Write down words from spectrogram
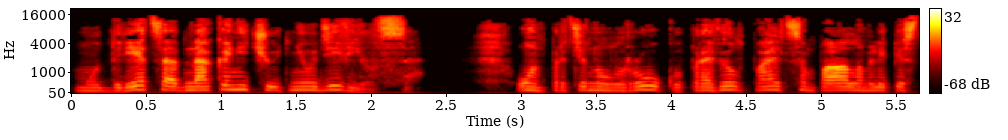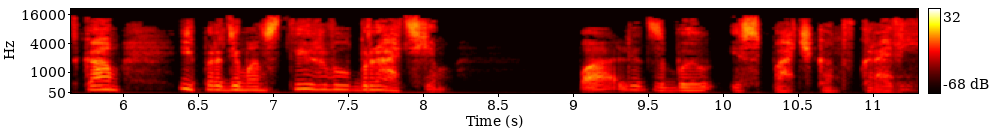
Мудрец, однако, ничуть не удивился. Он протянул руку, провел пальцем по алым лепесткам и продемонстрировал братьям. Палец был испачкан в крови.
